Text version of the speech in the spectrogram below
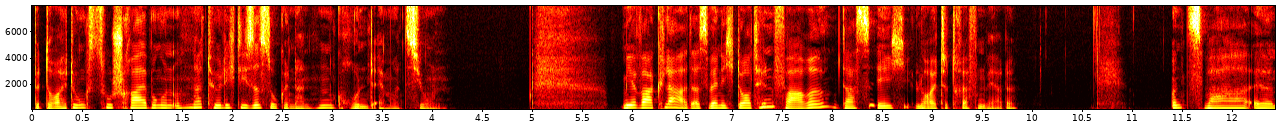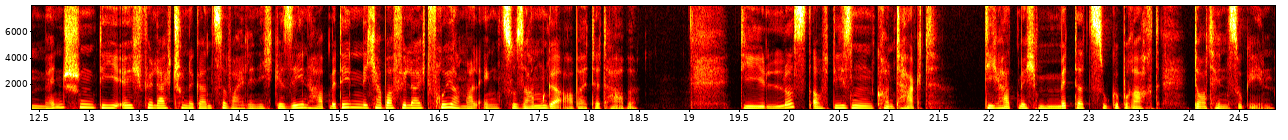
Bedeutungszuschreibungen und natürlich diese sogenannten Grundemotionen. Mir war klar, dass wenn ich dorthin fahre, dass ich Leute treffen werde. Und zwar äh, Menschen, die ich vielleicht schon eine ganze Weile nicht gesehen habe, mit denen ich aber vielleicht früher mal eng zusammengearbeitet habe. Die Lust auf diesen Kontakt, die hat mich mit dazu gebracht, dorthin zu gehen.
